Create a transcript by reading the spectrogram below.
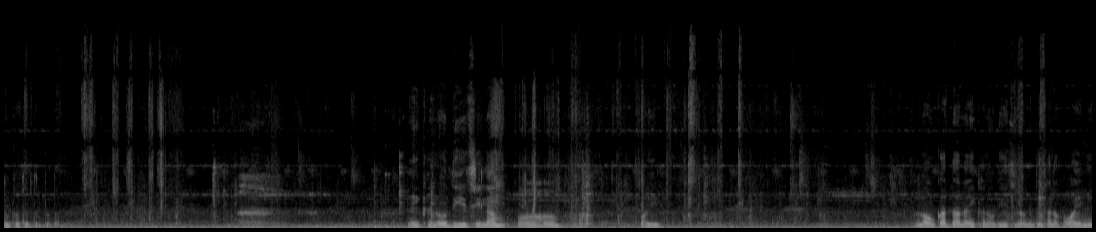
দুটোতে দুটো দাও। এইখানেও দিয়েছিলাম ওই লঙ্কার দানা এখানেও দিয়েছিলাম, কিন্তু এখানে হয়নি।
